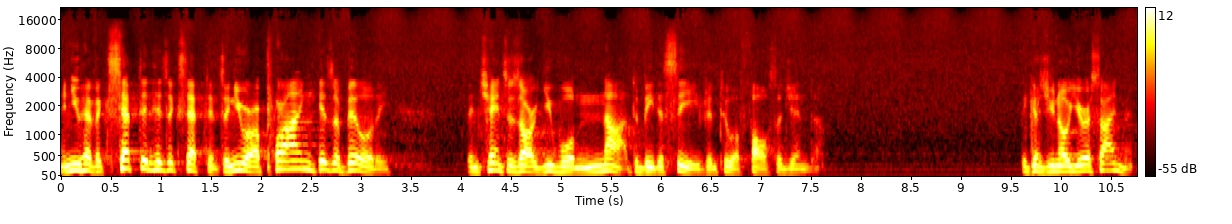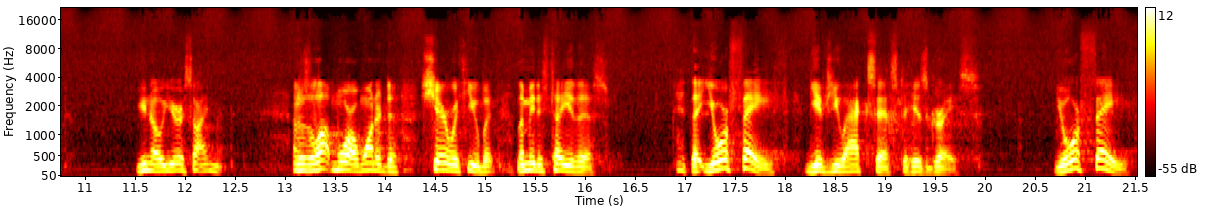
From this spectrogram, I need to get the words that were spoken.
and you have accepted his acceptance, and you are applying his ability, then chances are you will not be deceived into a false agenda. Because you know your assignment. You know your assignment. And there's a lot more I wanted to share with you, but let me just tell you this that your faith gives you access to his grace. Your faith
